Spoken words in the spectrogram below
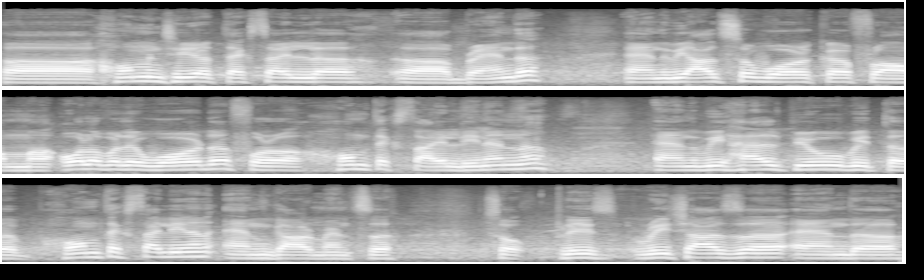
uh, home interior textile uh, brand. And we also work from all over the world for home textile linen. And we help you with uh, home textile linen and garments. So please reach us uh, and uh,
